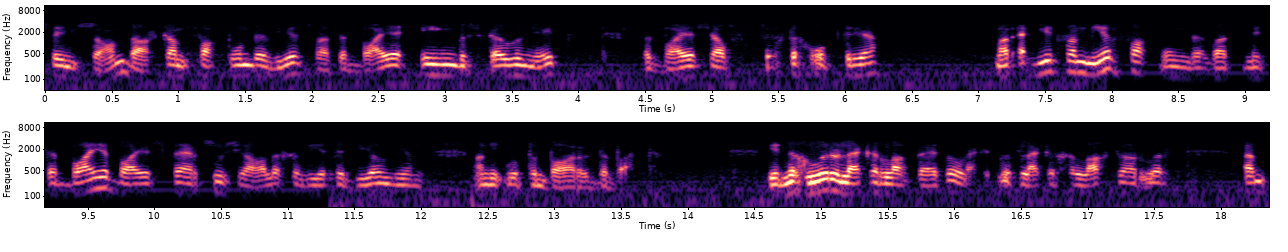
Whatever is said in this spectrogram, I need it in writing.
stem saam. Daar kan vakbonde wees wat 'n baie eng beskouing het, wat baie selfsugtig optree. Maar ek weet van meer vakbonde wat met 'n baie baie sterk sosiale gewete deelneem aan die openbare debat. Jy het nog hoor hoe lekker lag Basil. Ek het ook lekker gelag daaroor. Um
